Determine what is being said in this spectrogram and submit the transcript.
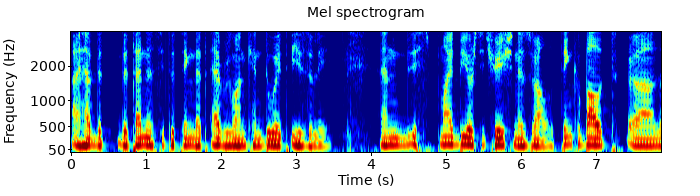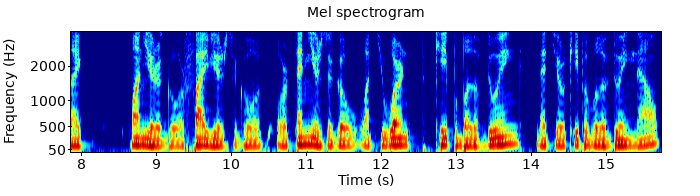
I have the, the tendency to think that everyone can do it easily. And this might be your situation as well. Think about uh, like one year ago, or five years ago, or 10 years ago, what you weren't capable of doing that you're capable of doing now.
